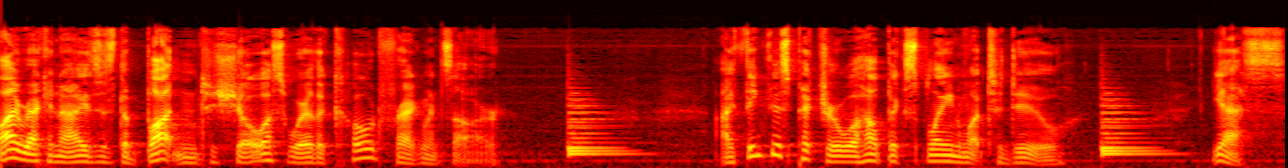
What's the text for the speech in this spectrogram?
I recognize is the button to show us where the code fragments are. I think this picture will help explain what to do. Yes.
